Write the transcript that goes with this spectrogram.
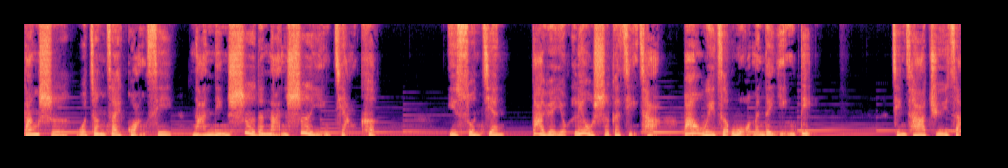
当时我正在广西南宁市的南市营讲课。”一瞬间，大约有六十个警察包围着我们的营地。警察局长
